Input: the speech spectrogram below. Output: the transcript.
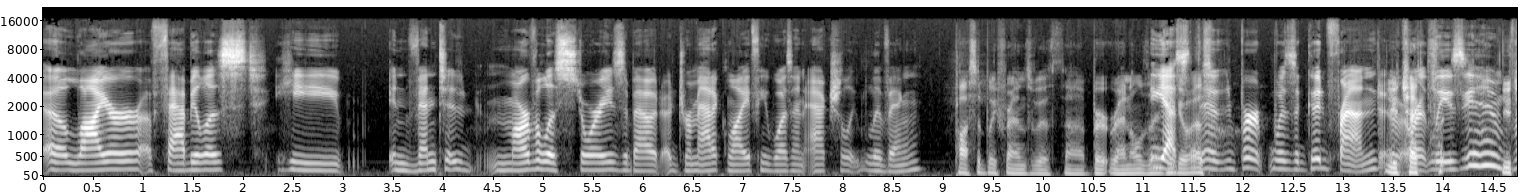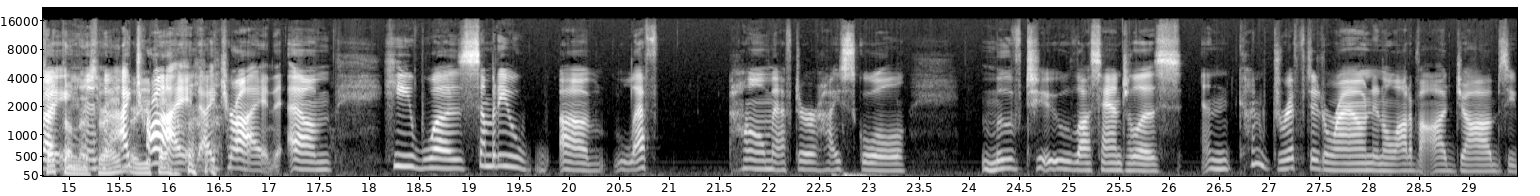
a liar, a fabulist. He invented marvelous stories about a dramatic life he wasn't actually living. Possibly friends with uh, Burt Reynolds. I yes, was. uh, Burt was a good friend, You or checked- at least you checked on this, right? I Or you checked- tried. I tried. Um, he was somebody who uh, left home after high school, moved to Los Angeles, and kind of drifted around in a lot of odd jobs. He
